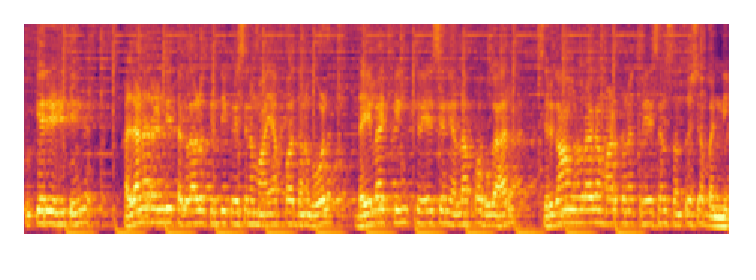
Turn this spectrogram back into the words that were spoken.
Kukeri editing ಕಲ್ಯಾಣರಂಡಿ ತಗಲಾಳು, ತಿಂಡಿ ಕ್ರಿಯೇಷನ್ ಮಾಯಪ್ಪ, ದನಗೋಳ್, dialogue king creation Yallappa Hugar, Shirgaon ಊರಾಗ ಮಾಡ್ತಾನ ಕ್ರಿಯೇಷನ್ ಸಂತೋಷ ಬನ್ನಿ.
